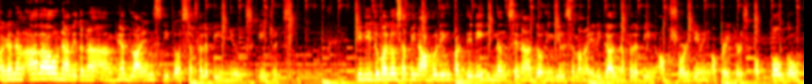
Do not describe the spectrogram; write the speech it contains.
Magandang araw, narito na ang headlines dito sa Philippine News Agency. Hindi dumalo sa pinakahuling pagdinig ng Senado hinggil sa mga illegal na Philippine Offshore Gaming Operators o POGO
